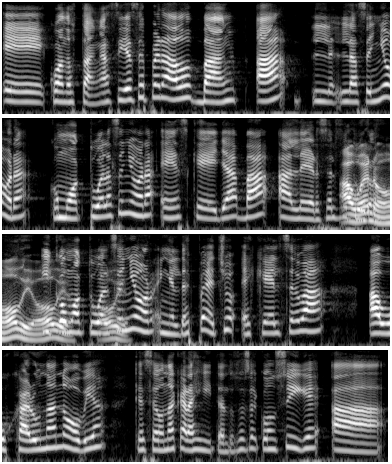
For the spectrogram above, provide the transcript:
eh, cuando están así desesperados, van a la señora, como actúa la señora, es que ella va a leerse el futuro. Ah, bueno, obvio, Y obvio, como actúa el señor en el despecho, es que él se va a buscar una novia que sea una carajita. Entonces se consigue a,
